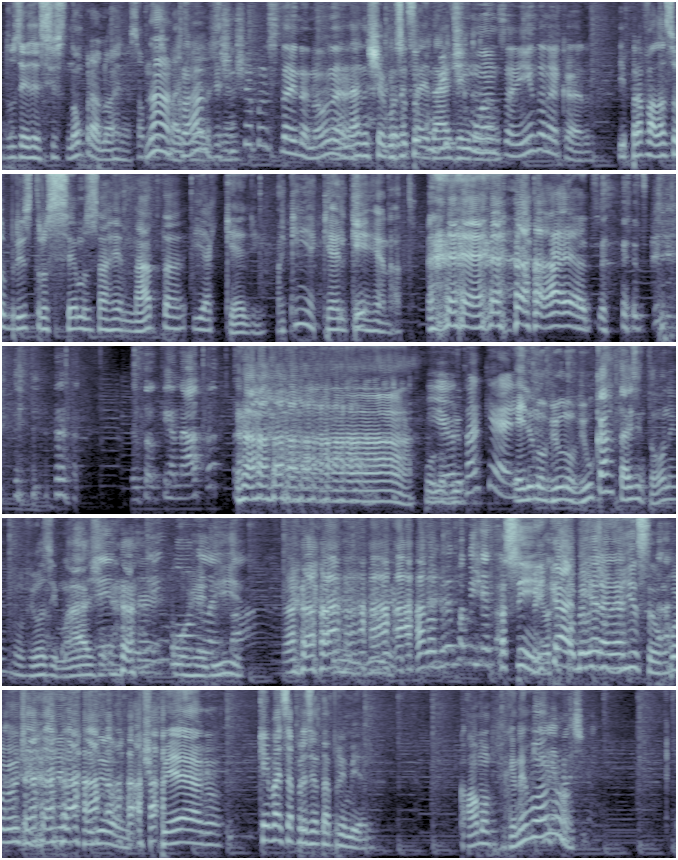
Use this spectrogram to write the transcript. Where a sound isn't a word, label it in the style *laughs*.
dos exercícios não pra nós, né? Só pros Não, mais claro, a velhos, gente né? não chegou nisso daí ainda não, né? Nós não chegou Eu nessa tô com idade 21 ainda, não. anos ainda, né, cara? E pra falar sobre isso, trouxemos a Renata e a Kelly. Mas quem é Kelly, quem é Renato? Ah, é. Eu sou Renata. Ah, E não eu viu- sou a Kelly. Ele não viu, não viu o cartaz então, né? Não viu as imagens. É, correria. *laughs* Pelo menos pra me receber. assim, eu Brincadeira, problema de né? vista, um problema de vista, entendeu? Te pego. Quem vai se apresentar primeiro? Calma, fica nervoso, não.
